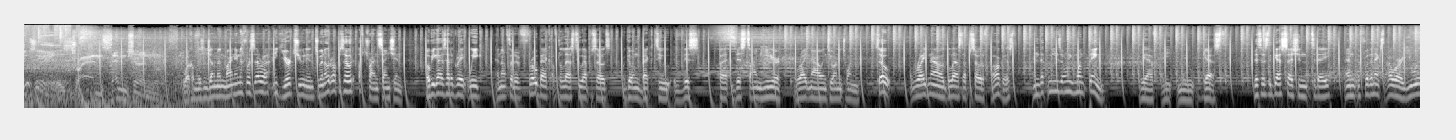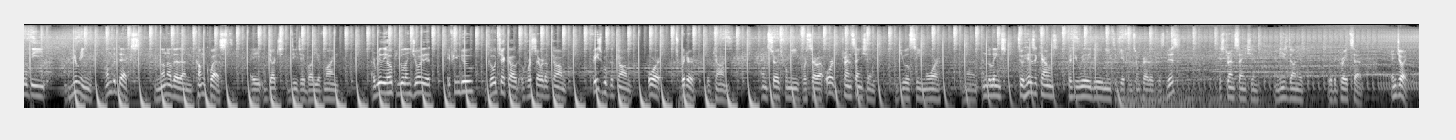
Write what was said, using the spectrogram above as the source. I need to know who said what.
Speaker 1: this is Trancescension.
Speaker 2: Welcome, ladies and gentlemen. My name is Rosera, and you're tuned in to another episode of Trancescension. Hope you guys had a great week. And after the throwback of the last two episodes, we're going back to this but this time here, right now in 2020. So, right now, the last episode of August, and that means only one thing: we have a new guest. This is the guest session today, and for the next hour, you will be hearing on the decks none other than Conquest, a Dutch DJ buddy of mine. I really hope you will enjoy it. If you do, go check out forsera.com, facebook.com, or twitter.com and search for me for Sarah or Trancescension. You will see more um, and the links to his accounts because you really do need to give him some credit because this is Trancescension and he's done it with a great set. Enjoy!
